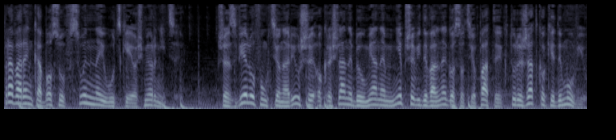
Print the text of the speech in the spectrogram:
prawa ręka bosów słynnej łódzkiej ośmiornicy. Przez wielu funkcjonariuszy określany był mianem nieprzewidywalnego socjopaty, który rzadko kiedy mówił,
